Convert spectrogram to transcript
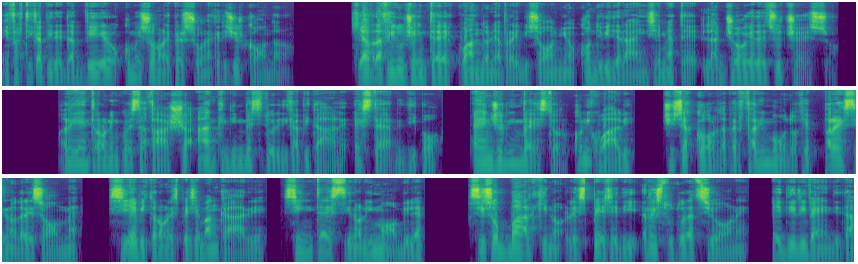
e farti capire davvero come sono le persone che ti circondano. Chi avrà fiducia in te quando ne avrai bisogno condividerà insieme a te la gioia del successo. Rientrano in questa fascia anche gli investitori di capitale esterni tipo angel investor con i quali ci si accorda per fare in modo che prestino delle somme, si evitano le spese bancarie, si intestino l'immobile, si sobbarchino le spese di ristrutturazione e di rivendita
